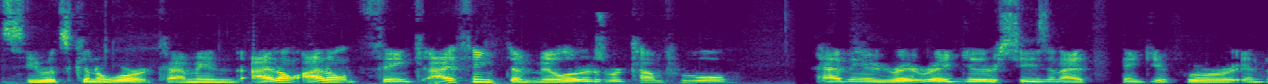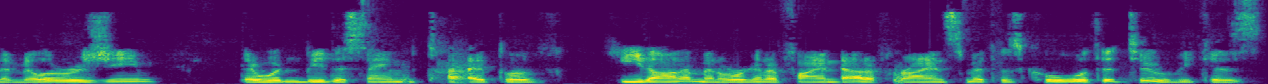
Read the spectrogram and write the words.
see what's going to work. I mean, I don't I don't think I think the Millers were comfortable having a great regular season. I think if we were in the Miller regime, there wouldn't be the same type of heat on him, and we're going to find out if Ryan Smith is cool with it too, because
